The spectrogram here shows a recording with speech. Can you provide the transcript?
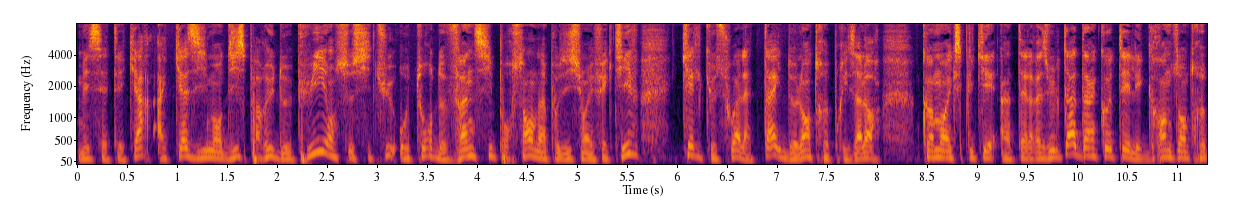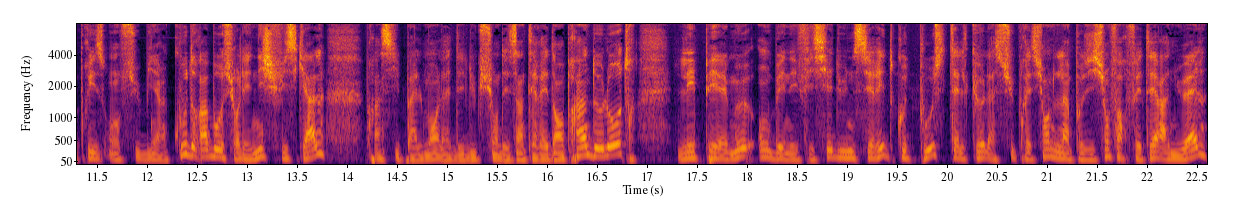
mais cet écart a quasiment disparu depuis. On se situe autour de 26% d'imposition effective, quelle que soit la taille de l'entreprise. Alors, comment expliquer un tel résultat? D'un côté, les grandes entreprises ont subi un coup de rabot sur les niches fiscales, principalement la déduction des intérêts d'emprunt. De l'autre, les PME ont bénéficié d'une série de coups de pouce tels que la suppression de l'imposition forfaitaire annuelle.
